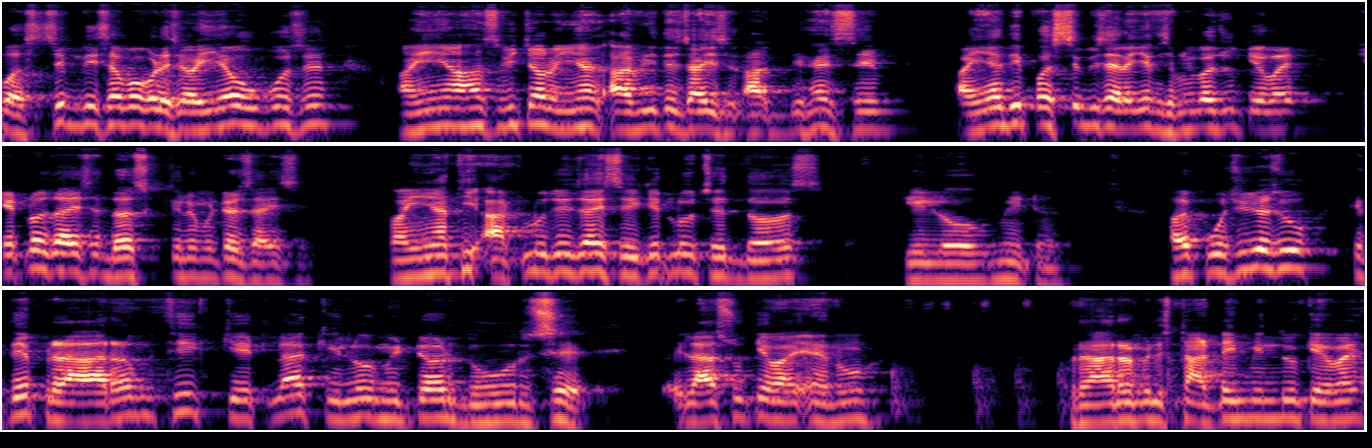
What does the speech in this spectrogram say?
પશ્ચિમ દિશામાં વળે છે. અહીંયા ઊભો છે. અહીંયા હશે, વિચારો. અહીંયા આવી રીતે જાય છે. દેખાય સેમ અહીંયાથી પશ્ચિમ દિશા અહીંયાથી જમણી બાજુ કહેવાય. કેટલો જાય છે? દસ કિલોમીટર જાય છે. તો અહીંયાથી આટલું જે જાય છે કેટલું છે? દસ કિલોમીટર. હવે પૂછી જશું કે તે પ્રારંભથી કેટલા કિલોમીટર દૂર છે? એટલે આ શું કહેવાય એનું? પ્રારંભ એટલે સ્ટાર્ટિંગ બિંદુ કહેવાય.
